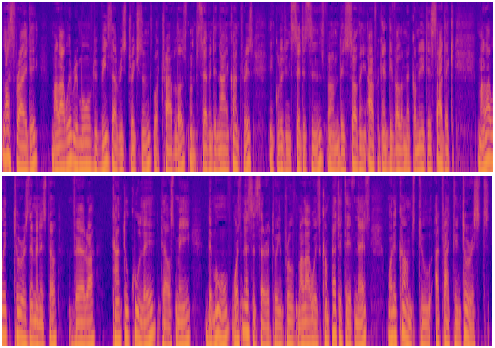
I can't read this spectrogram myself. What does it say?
Last Friday, Malawi removed visa restrictions for travelers from 79 countries, including citizens from the Southern African Development Community SADC. Malawi Tourism Minister Vera Kamtukule tells me the move was necessary to improve Malawi's competitiveness when it comes to attracting tourists.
